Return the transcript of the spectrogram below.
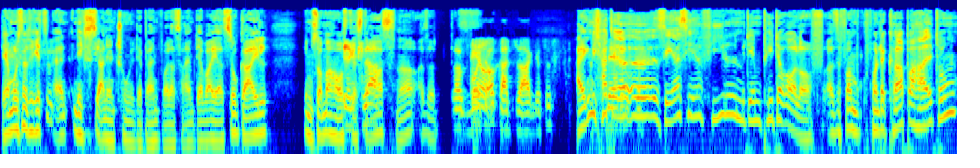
der muss natürlich jetzt äh, nächstes Jahr in den Dschungel, der Bernd Wollersheim. Der war ja so geil im Sommerhaus Ja, der klar. Stars. Ne? Also Das wollte ich Ja. auch gerade sagen. Es ist eigentlich hat er äh, sehr, sehr viel mit dem Peter Orloff. Also vom, von der Körperhaltung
